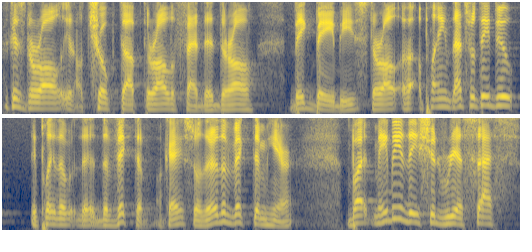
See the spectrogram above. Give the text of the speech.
because they're all, you know, choked up, they're all offended, they're all big babies, they're all uh, playing, that's what they do. They play the, the, the victim, okay? So they're the victim here. But maybe they should reassess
